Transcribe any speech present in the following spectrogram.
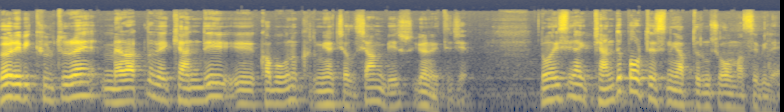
Böyle bir kültüre meraklı ve kendi e, kabuğunu kırmaya çalışan bir yönetici. Dolayısıyla kendi portresini yaptırmış olması bile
